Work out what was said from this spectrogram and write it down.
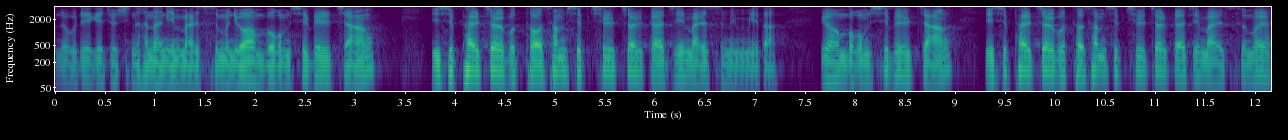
오늘 우리에게 주신 하나님 말씀은 요한복음 11장 28절부터 37절까지 말씀입니다. 요한복음 11장 28절부터 37절까지 말씀을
